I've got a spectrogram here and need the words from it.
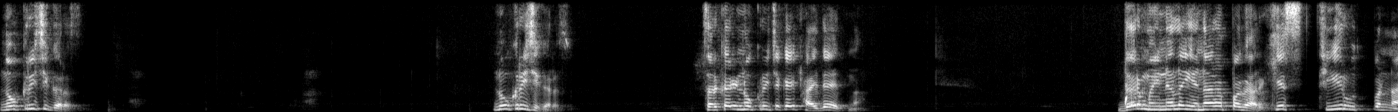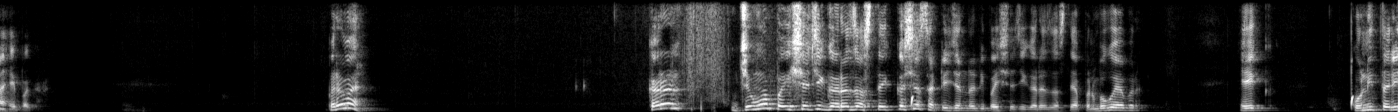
नोकरीची गरज. नोकरीची गरज. सरकारी नोकरीचे काही फायदे आहेत ना? दर महिन्याला येणारा पगार हे स्थिर उत्पन्न आहे पगार बरोबर? कारण जेव्हा पैशाची गरज असते कशासाठी जनरली पैशाची गरज असते? आपण बघूया बरं. एक कोणीतरी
